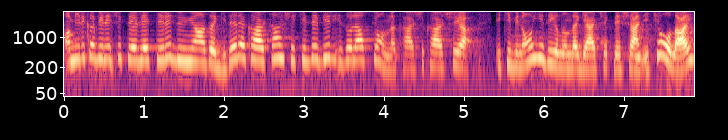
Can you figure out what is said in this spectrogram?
Amerika Birleşik Devletleri dünyada giderek artan şekilde bir izolasyonla karşı karşıya. 2017 yılında gerçekleşen iki olay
